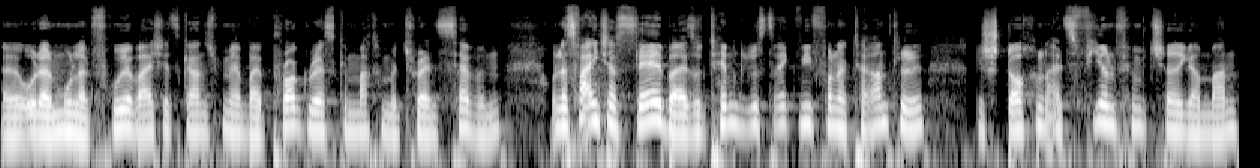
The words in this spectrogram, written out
äh, oder einen Monat früher, war ich jetzt gar nicht mehr, bei Progress gemacht hat mit Trans 7. Und das war eigentlich dasselbe. Also Tenryu ist direkt wie von der Tarantel gestochen, als 54-jähriger Mann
